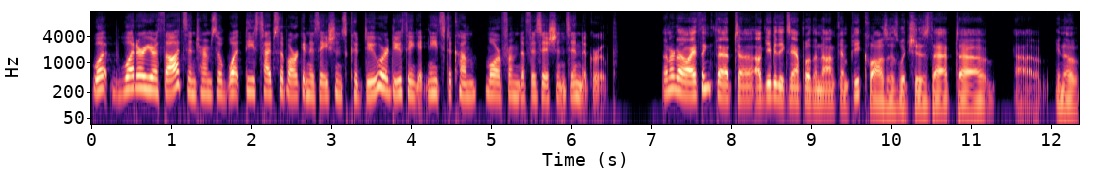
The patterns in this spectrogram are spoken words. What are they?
What what are your thoughts in terms of what these types of organizations could do, or do you think it needs to come more from the physicians in the group? I don't know. I think that uh, I'll give you the example of the non-compete clauses, which is that uh, uh, you know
